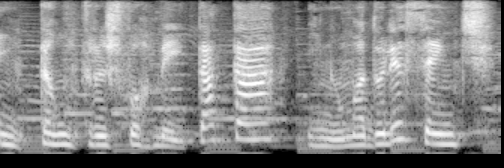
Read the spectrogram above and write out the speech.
então transformei Tatá em uma adolescente.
